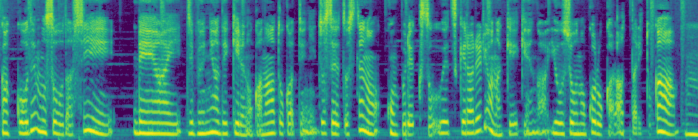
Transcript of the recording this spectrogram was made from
学校でもそうだし恋愛自分にはできるのかなとかっていうに女性としてのコンプレックスを植え付けられるような経験が幼少の頃からあったりとか、うん、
